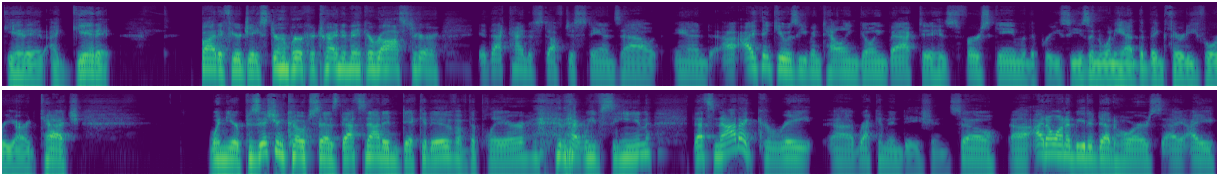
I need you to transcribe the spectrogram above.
get it. I get it. But if you're Jace Sternberger trying to make a roster, that kind of stuff just stands out. And I, I think it was even telling going back to his first game of the preseason when he had the big 34 yard catch. When your position coach says that's not indicative of the player that we've seen, that's not a great uh, recommendation. So uh, I don't want to beat a dead horse. I, I,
